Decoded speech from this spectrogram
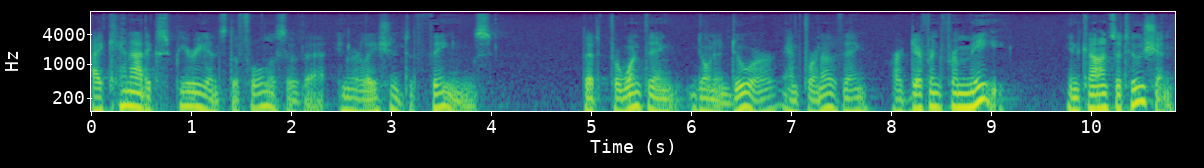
I cannot experience the fullness of that in relation to things that, for one thing, don't endure, and for another thing, are different from me in constitution.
